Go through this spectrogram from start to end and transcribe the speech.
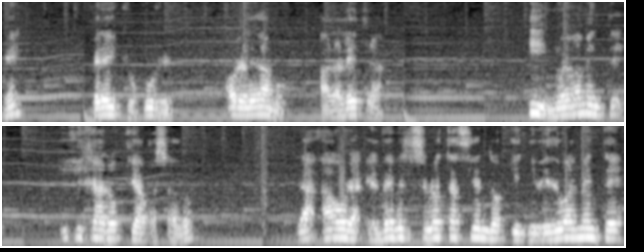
¿eh? veréis que ocurre. Ahora le damos a la letra I nuevamente y fijaros qué ha pasado ahora el bevel se lo está haciendo individualmente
